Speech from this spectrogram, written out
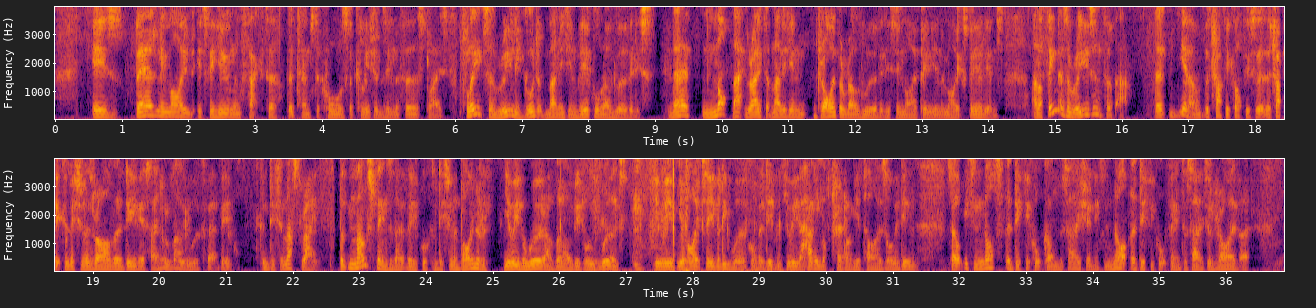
is bearing in mind it's the human factor that tends to cause the collisions in the first place. Fleets are really good at managing vehicle roadworthiness they're not that great at managing driver roadworthiness, in my opinion and my experience. And I think there's a reason for that. That you know, the traffic officer, the traffic commissioners, rather DVSA do a load of work about vehicle condition. That's great. But most things about vehicle condition are binary. You either were overloaded or you weren't. You your lights either did work or they didn't. You either had enough tread on your tyres or they didn't. So it's not a difficult conversation. It's not a difficult thing to say to a driver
